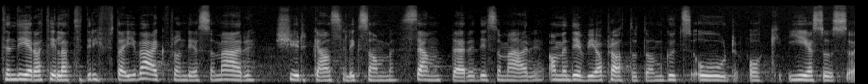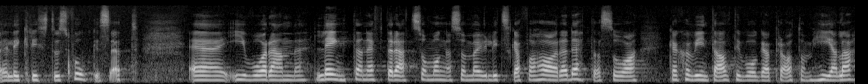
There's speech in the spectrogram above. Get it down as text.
tenderar till att drifta iväg från det som är kyrkans liksom, center, det som är ja, men det vi har pratat om, Guds ord och Jesus eller Kristusfokuset. Eh, I våran längtan efter att så många som möjligt ska få höra detta så kanske vi inte alltid vågar prata om hela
